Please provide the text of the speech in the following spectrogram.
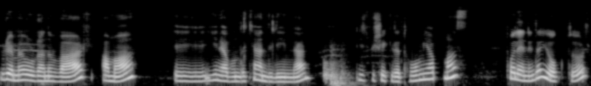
üreme organı var ama e, yine bunda kendiliğinden hiçbir şekilde tohum yapmaz. Poleni de yoktur.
